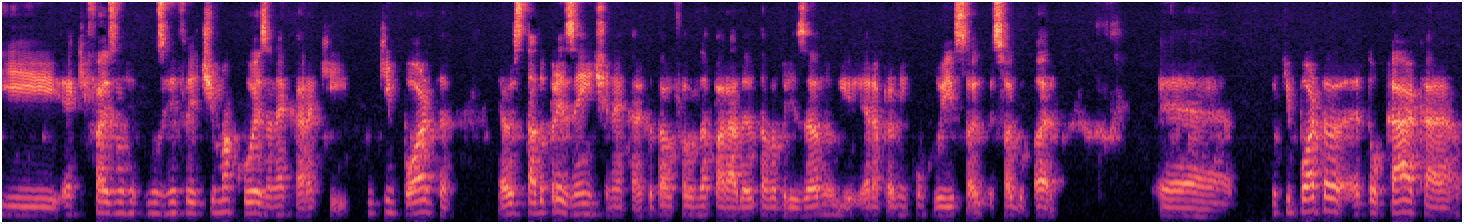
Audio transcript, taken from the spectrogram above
e é que faz nos refletir uma coisa, né, cara, que o que importa é o estado presente, né, cara? Que eu tava falando da parada, eu tava brisando e era para mim concluir só, só agora. É, o que importa é tocar, cara.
